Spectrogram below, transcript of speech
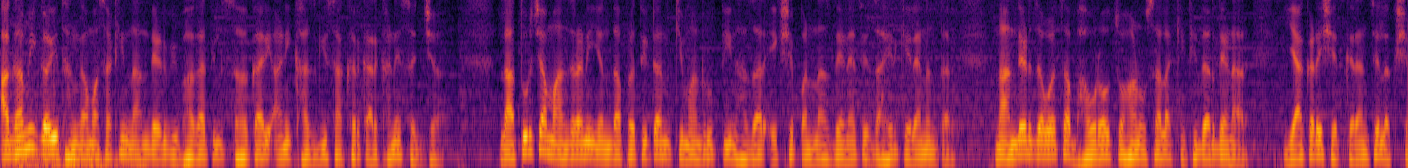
आगामी गळीत हंगामासाठी नांदेड विभागातील सहकारी आणि खाजगी साखर कारखाने सज्ज लातूरच्या मांजराने यंदा प्रतिटन किमान रु तीन हजार एकशे पन्नास देण्याचे जाहीर केल्यानंतर नांदेडजवळचा भाऊराव चव्हाण उसाला किती दर देणार याकडे शेतकऱ्यांचे लक्ष.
